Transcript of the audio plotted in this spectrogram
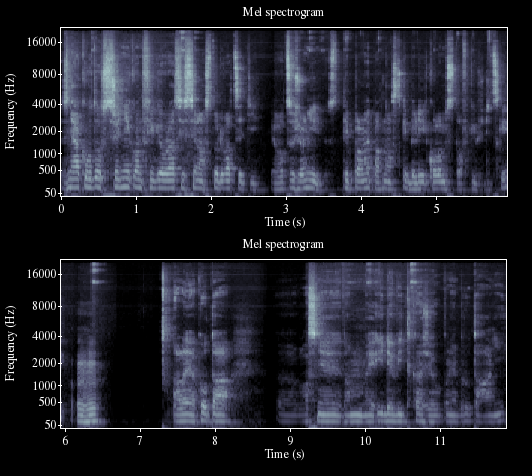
s nějakou tou střední konfigurací si na 120, jo, což oni, ty plné 15 byly kolem stovky vždycky. Mm-hmm. Ale jako ta, eh, vlastně tam je i devítka, že je úplně brutální.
